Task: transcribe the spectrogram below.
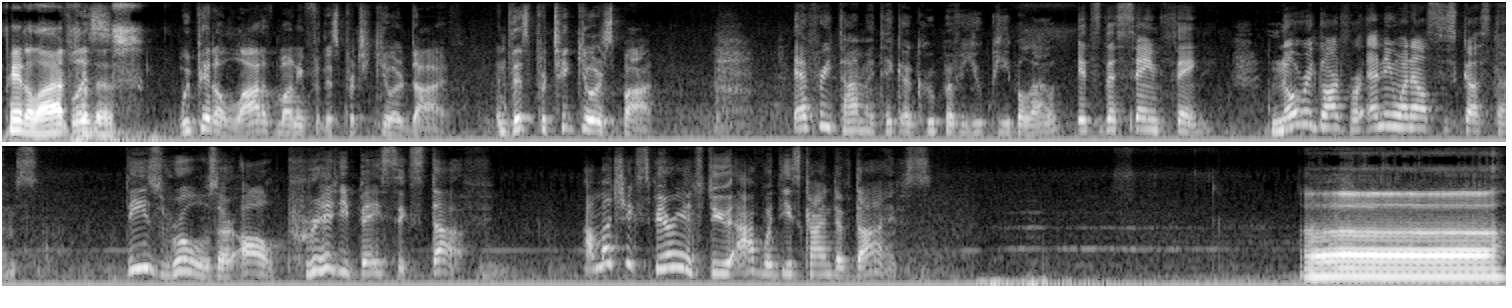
Paid a lot Fliss, for this. We paid a lot of money for this particular dive. And this particular spot. Every time I take a group of you people out, it's the same thing. No regard for anyone else's customs. These rules are all pretty basic stuff. How much experience do you have with these kind of dives? Uh.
